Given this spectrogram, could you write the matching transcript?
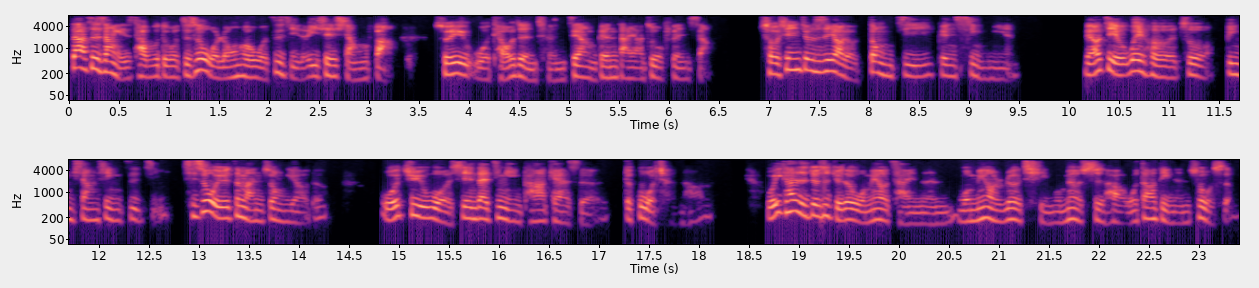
大致上也是差不多，只是我融合我自己的一些想法，所以我调整成这样跟大家做分享。首先就是要有动机跟信念，了解为何而做，并相信自己。其实我觉得这蛮重要的。我举我现在经营 Podcast 的过程哈，我一开始就是觉得我没有才能，我没有热情，我没有嗜好，我到底能做什么？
